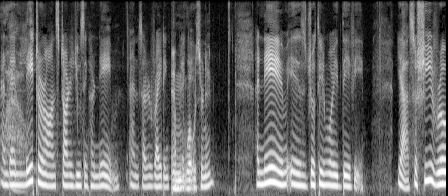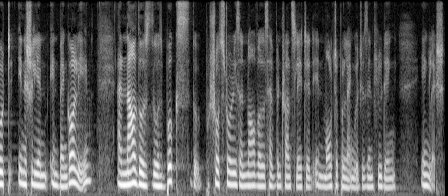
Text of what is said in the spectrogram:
and then later on started using her name and started writing publicly. and what was her name? Her name is Jyotirmoyee Devi. Yeah, so she wrote initially in, in Bengali, and now those those books, the short stories and novels, have been translated in multiple languages, including English.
